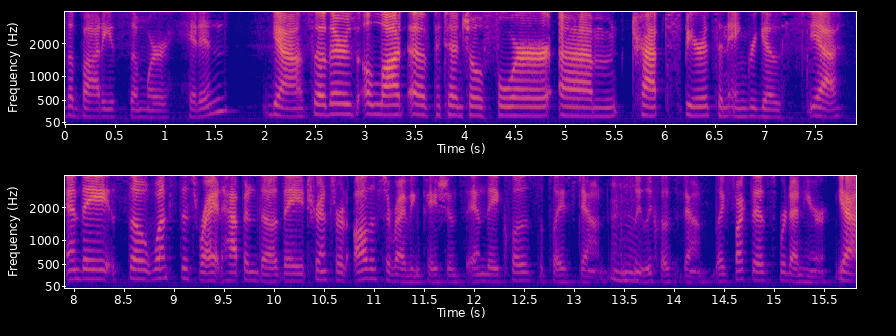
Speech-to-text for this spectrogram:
the bodies somewhere hidden. Yeah, so there's a lot of potential for um, trapped spirits and angry ghosts. Yeah, and they so once this riot happened, though, they transferred all the surviving patients and they closed the place down, completely closed it down. Like fuck this, we're done here. Yeah,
